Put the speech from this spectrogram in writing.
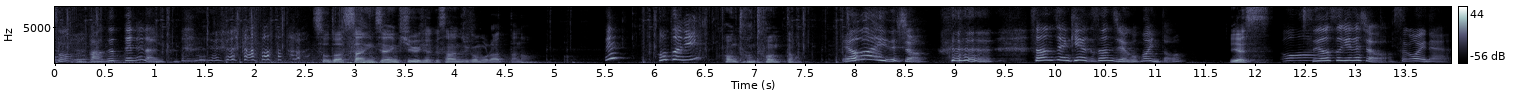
そ バグってねなんか。そうだ3935もらったの本ほんとほんとほんと。当にやばいでしょ。3935ポイント？Yes おー強すぎでしょ。すごいね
